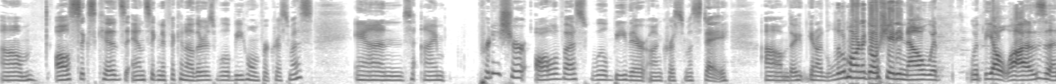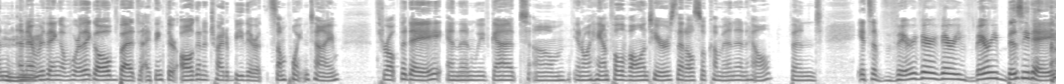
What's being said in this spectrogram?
Um, all six kids and significant others will be home for Christmas, and I'm pretty sure all of us will be there on Christmas Day. Um, they, you know, a little more negotiating now with with the outlaws and, mm-hmm. and everything of where they go, but I think they're all going to try to be there at some point in time throughout the day. And then we've got, um, you know, a handful of volunteers that also come in and help. And it's a very, very, very, very busy day,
